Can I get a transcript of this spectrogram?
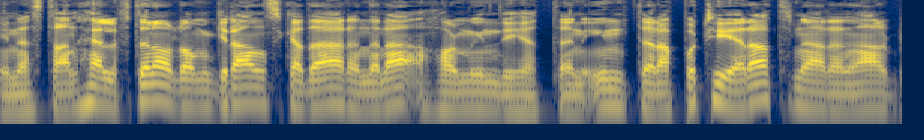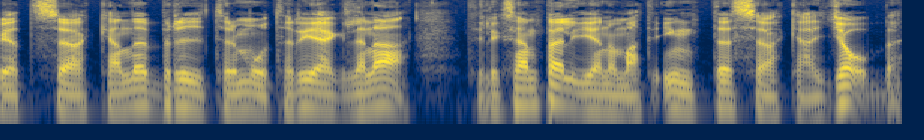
I nästan hälften av de granskade ärendena har myndigheten inte rapporterat när en arbetssökande bryter mot reglerna, till exempel genom att inte söka jobb.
